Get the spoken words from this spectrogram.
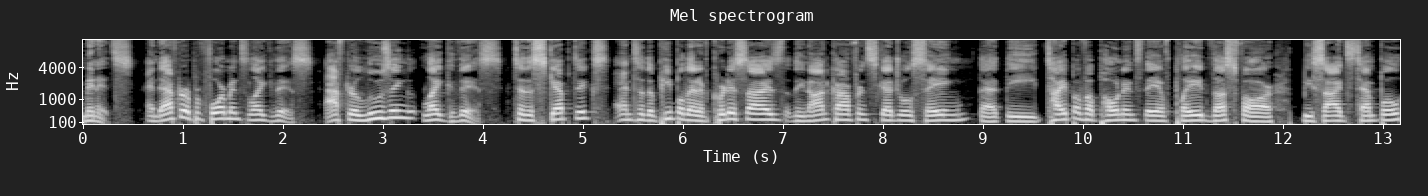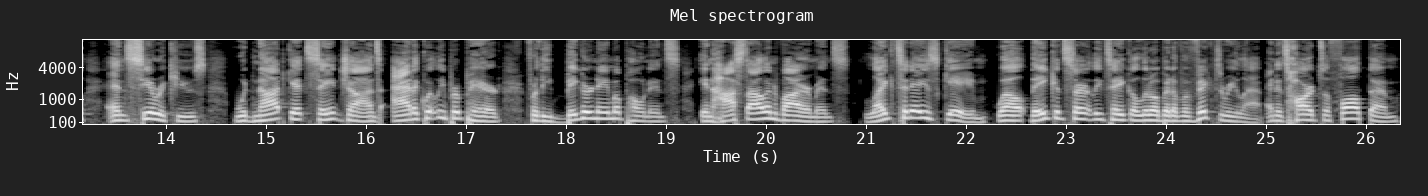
minutes. And after a performance like this, after losing like this to the skeptics and to the people that have criticized the non conference schedule, saying that the type of opponents they have played thus far, besides Temple and Syracuse, would not get St. John's adequately prepared for the bigger name opponents in hostile environments like today's game, well, they could certainly take a little bit of a victory lap, and it's hard to fault them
